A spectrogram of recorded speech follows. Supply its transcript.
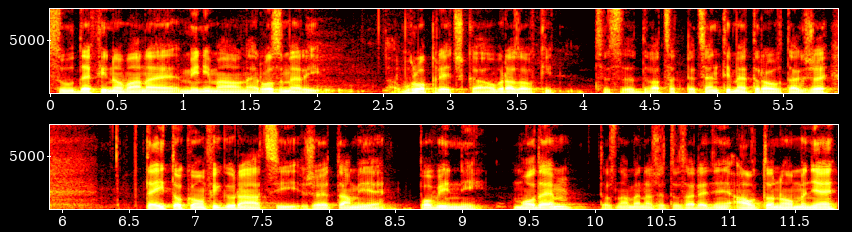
Sú definované minimálne rozmery uhlopriečka obrazovky cez 25 cm, takže v tejto konfigurácii, že tam je povinný modem, to znamená, že to zariadenie autonómne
